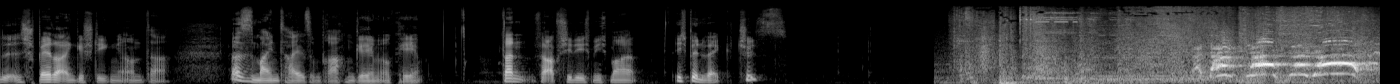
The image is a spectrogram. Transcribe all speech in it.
äh, später eingestiegen und da, das ist mein Teil zum Drachengame, okay. Dann verabschiede ich mich mal. Ich bin weg. Tschüss. Verdammt, lauf, ja!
